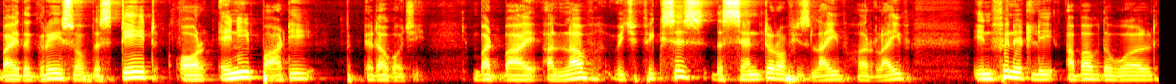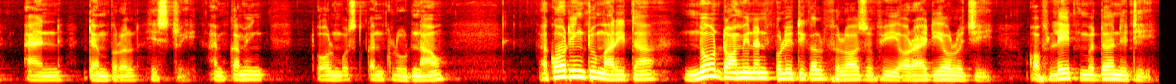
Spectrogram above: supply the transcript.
by the grace of the state or any party pedagogy, but by a love which fixes the center of his life, her life, infinitely above the world and temporal history. I'm coming to almost conclude now. According to Maritain, no dominant political philosophy or ideology of late modernity,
